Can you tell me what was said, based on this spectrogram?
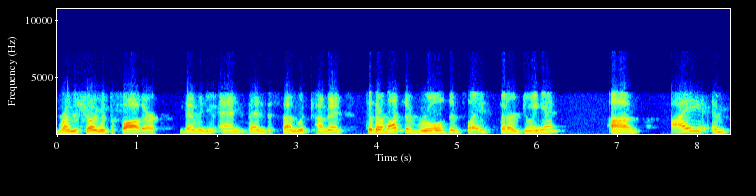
run the showing with the father. Then when you end, then the son would come in. So there are lots of rules in place that are doing it. Um, I am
